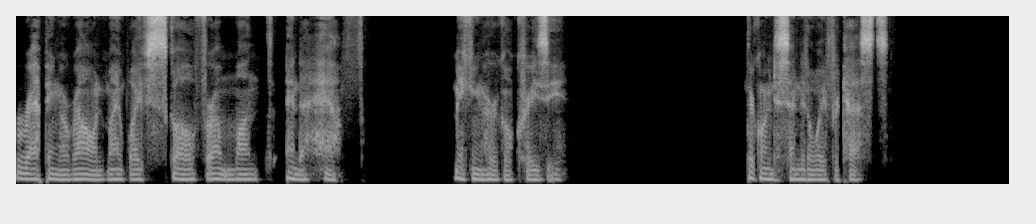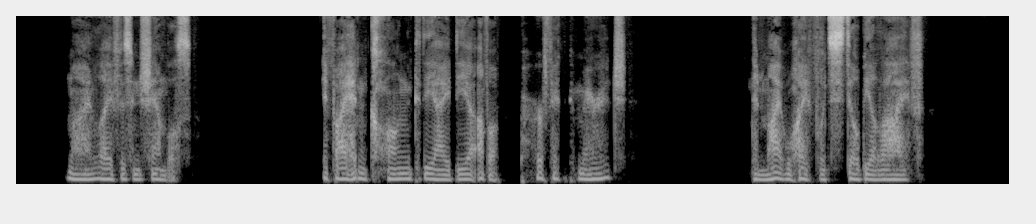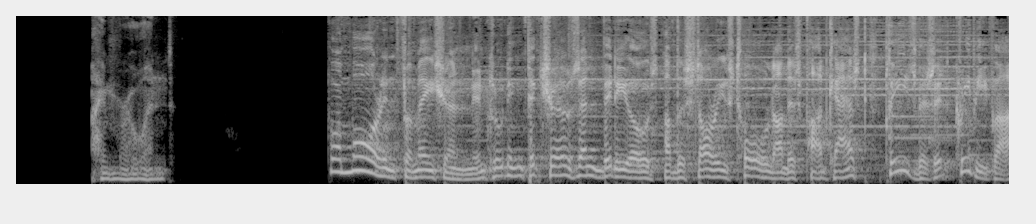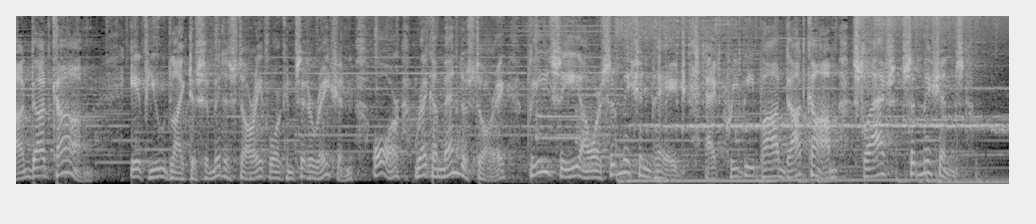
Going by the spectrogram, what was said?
wrapping around my wife's skull for a month and a half, making her go crazy. They're going to send it away for tests. My life is in shambles. If I hadn't clung to the idea of a perfect marriage, then my wife would still be alive. I'm ruined. For more information, including pictures and videos of the stories told on this podcast, please visit creepypod.com. If you'd like to submit a story for consideration or recommend a story, please see our submission page at creepypod.com slash submissions.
